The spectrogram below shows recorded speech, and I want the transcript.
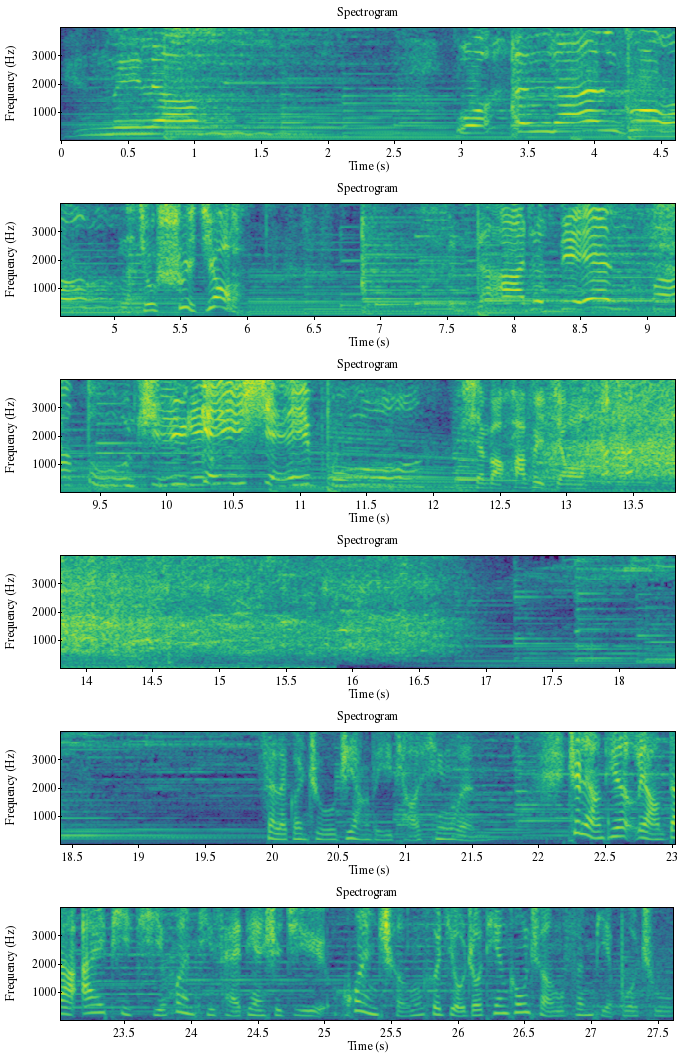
天没亮，我很难过，那就睡觉。拿着电话不知给谁拨。先把话费交了。再来关注这样的一条新闻：这两天，两大 IP 奇幻题材电视剧《幻城》和《九州天空城》分别播出。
